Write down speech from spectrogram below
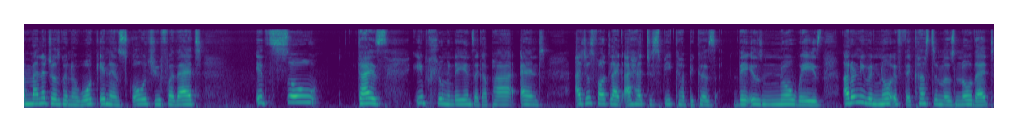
a manager is going to walk in and scold you for that. It's so, guys, and I just felt like I had to speak up because there is no ways. I don't even know if the customers know that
